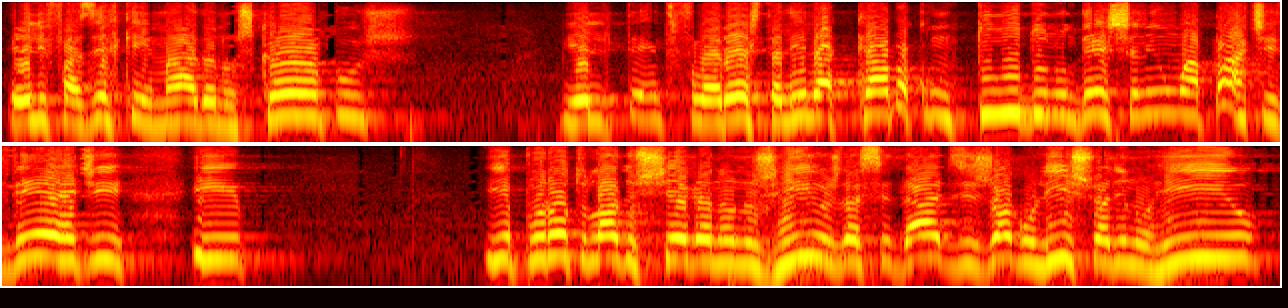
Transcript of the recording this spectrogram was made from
ele fazer queimada nos campos, e ele tem floresta ali, ele acaba com tudo, não deixa nenhuma parte verde, e, e por outro lado chega nos rios das cidades e joga o lixo ali no rio,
